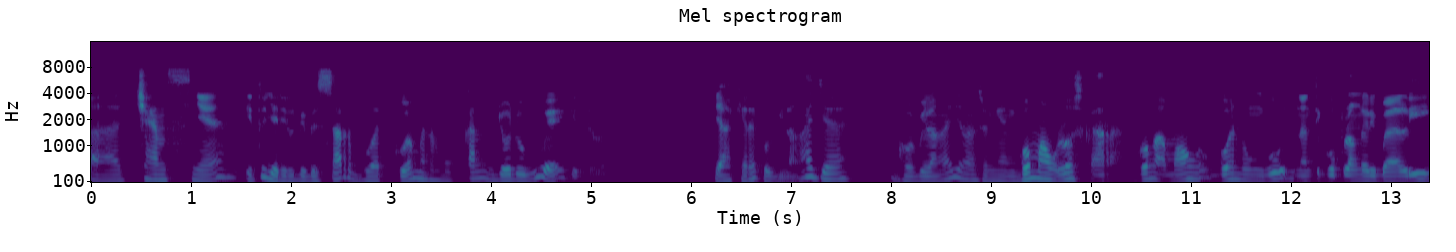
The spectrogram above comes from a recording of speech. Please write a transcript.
uh, chance-nya itu jadi lebih besar buat gue menemukan jodoh gue gitu ya akhirnya gue bilang aja. Gue bilang aja langsung yang gue mau lo sekarang. Gue nggak mau gue nunggu nanti gue pulang dari Bali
